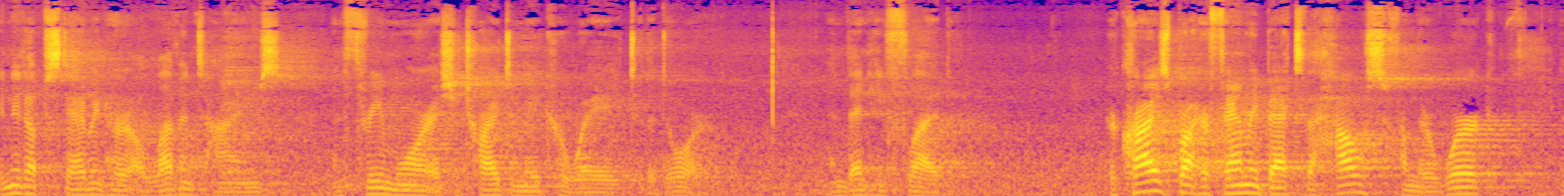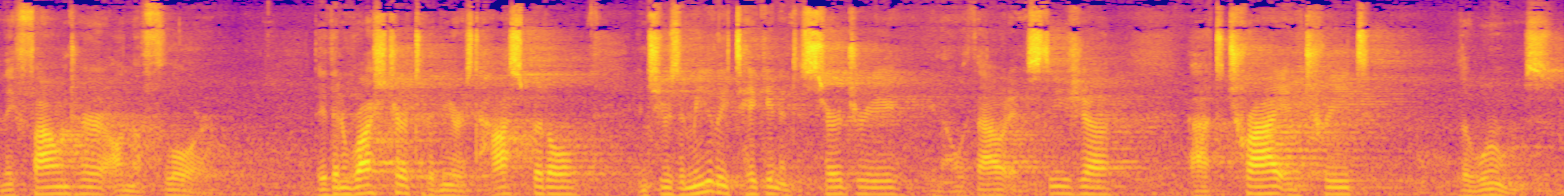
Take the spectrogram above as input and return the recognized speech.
ended up stabbing her 11 times and three more as she tried to make her way to the door. And then he fled. Her cries brought her family back to the house from their work, and they found her on the floor. They then rushed her to the nearest hospital, and she was immediately taken into surgery, you know, without anesthesia, uh, to try and treat the wounds.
